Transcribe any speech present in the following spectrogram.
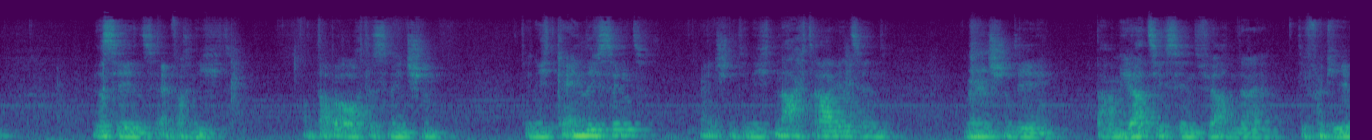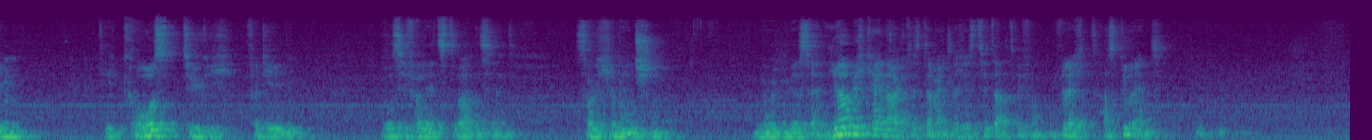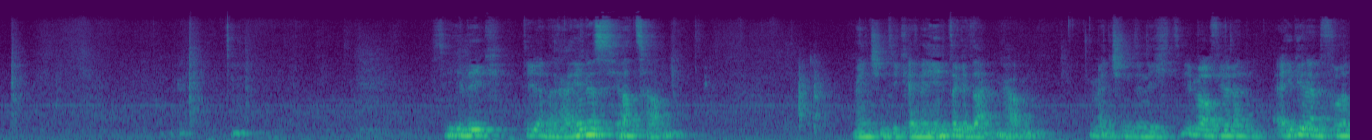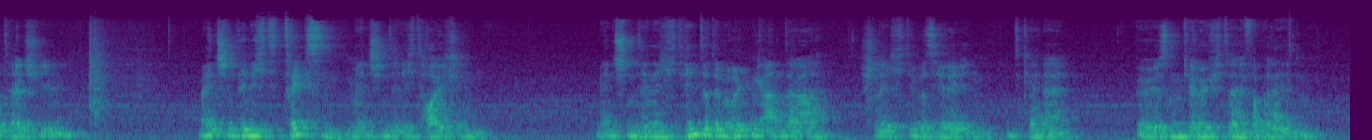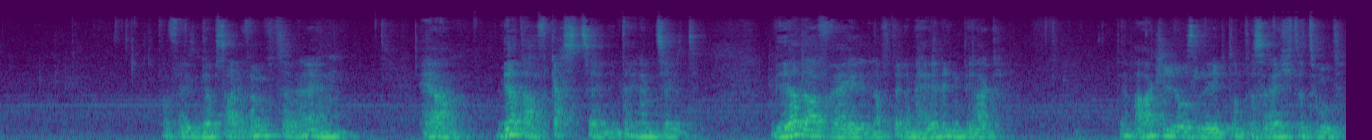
Wir sehen es einfach nicht. Und da braucht es Menschen, die nicht keinlich sind, Menschen, die nicht nachtragend sind, Menschen, die barmherzig sind für andere, die vergeben, die großzügig vergeben, wo sie verletzt worden sind. Solche Menschen mögen wir sein. Hier habe ich kein alttestamentliches Zitat gefunden. Vielleicht hast du eins. Selig, die ein reines Herz haben. Menschen, die keine Hintergedanken haben. Menschen, die nicht immer auf ihren eigenen Vorteil schielen. Menschen, die nicht tricksen. Menschen, die nicht heucheln. Menschen, die nicht hinter dem Rücken anderer schlecht über sie reden und keine bösen Gerüchte verbreiten. Da fällt mir Psalm 15 ein. Herr, wer darf Gast sein in deinem Zelt? Wer darf weilen auf deinem heiligen Berg? Der makellos lebt und das Rechte tut,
